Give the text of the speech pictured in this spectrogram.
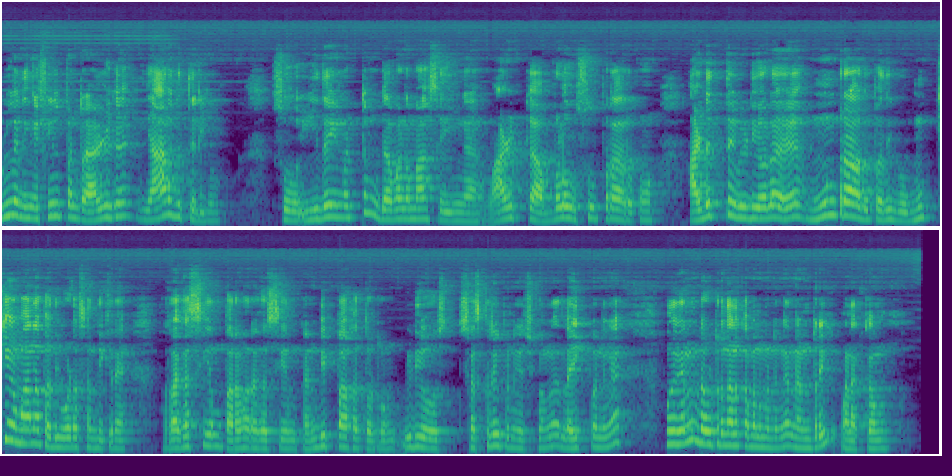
உள்ளே நீங்கள் ஃபீல் பண்ணுற அழுகை யாருக்கு தெரியும்? ஸோ இதை மட்டும் கவனமாக செய்யுங்க. வாழ்க்கை அவ்வளோ சூப்பராக இருக்கும். அடுத்த வீடியோவில் மூன்றாவது பதிவு முக்கியமான பதிவோடு சந்திக்கிறேன். ரகசியம் பரம ரகசியம் கண்டிப்பாக தொடரும். வீடியோ சப்ஸ்கிரைப் பண்ணி வச்சுக்கோங்க லைக் பண்ணுங்கள் உங்களுக்கு என்ன டவுட் இருந்தாலும் கமெண்ட் பண்ணுங்கள் நன்றி வணக்கம்.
